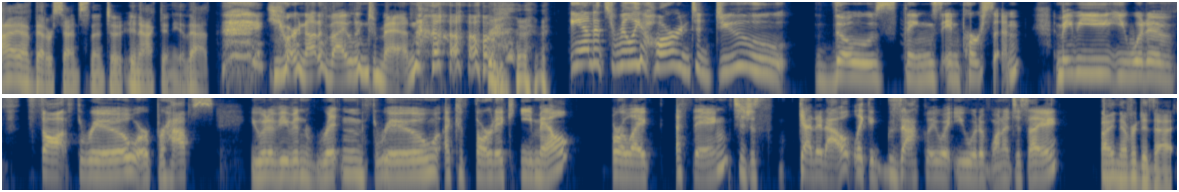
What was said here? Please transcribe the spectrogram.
I have better sense than to enact any of that. you are not a violent man. and it's really hard to do those things in person. Maybe you would have thought through, or perhaps you would have even written through a cathartic email or like a thing to just get it out, like exactly what you would have wanted to say. I never did that.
